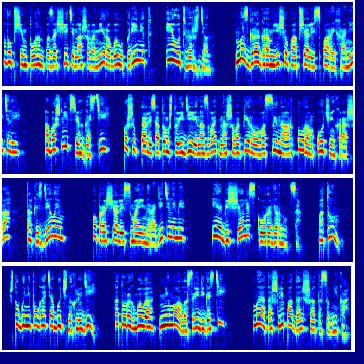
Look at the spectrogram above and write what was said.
В общем, план по защите нашего мира был принят и утвержден. Мы с Грегором еще пообщались с парой хранителей, обошли всех гостей, пошептались о том, что идея назвать нашего первого сына Артуром очень хороша, так и сделаем, попрощались с моими родителями и обещали скоро вернуться. Потом, чтобы не пугать обычных людей, которых было немало среди гостей, мы отошли подальше от особняка.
